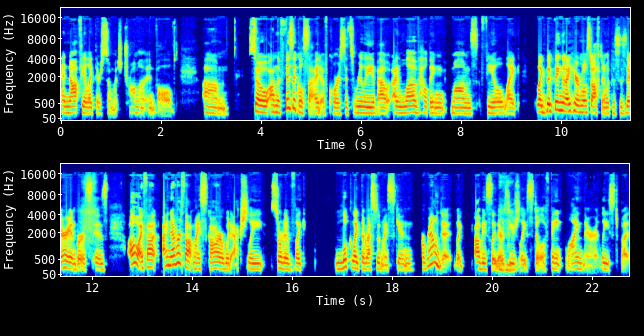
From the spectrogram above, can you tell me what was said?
and not feel like there's so much trauma involved. Um, so on the physical side of course it's really about i love helping moms feel like like the thing that i hear most often with the cesarean births is oh, I thought, I never thought my scar would actually sort of like look like the rest of my skin around it. Like, obviously, there's mm-hmm. usually still a faint line there at least, but,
